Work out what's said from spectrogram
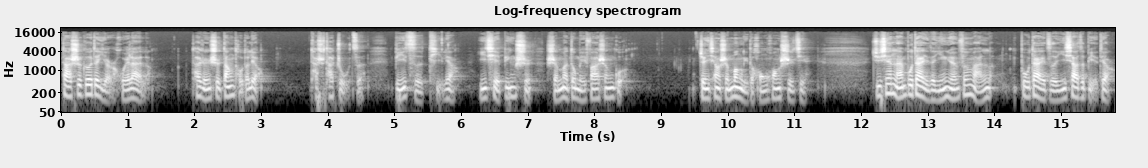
大师哥的影儿回来了，他仍是当头的料，他是他主子，彼此体谅，一切冰释，什么都没发生过，真像是梦里的洪荒世界。菊仙蓝布袋里的银元分完了，布袋子一下子瘪掉，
